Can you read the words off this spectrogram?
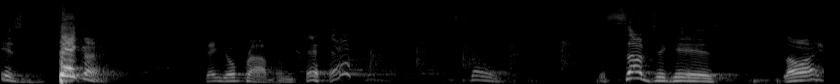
is bigger than your problem. so, the subject is, Lord,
